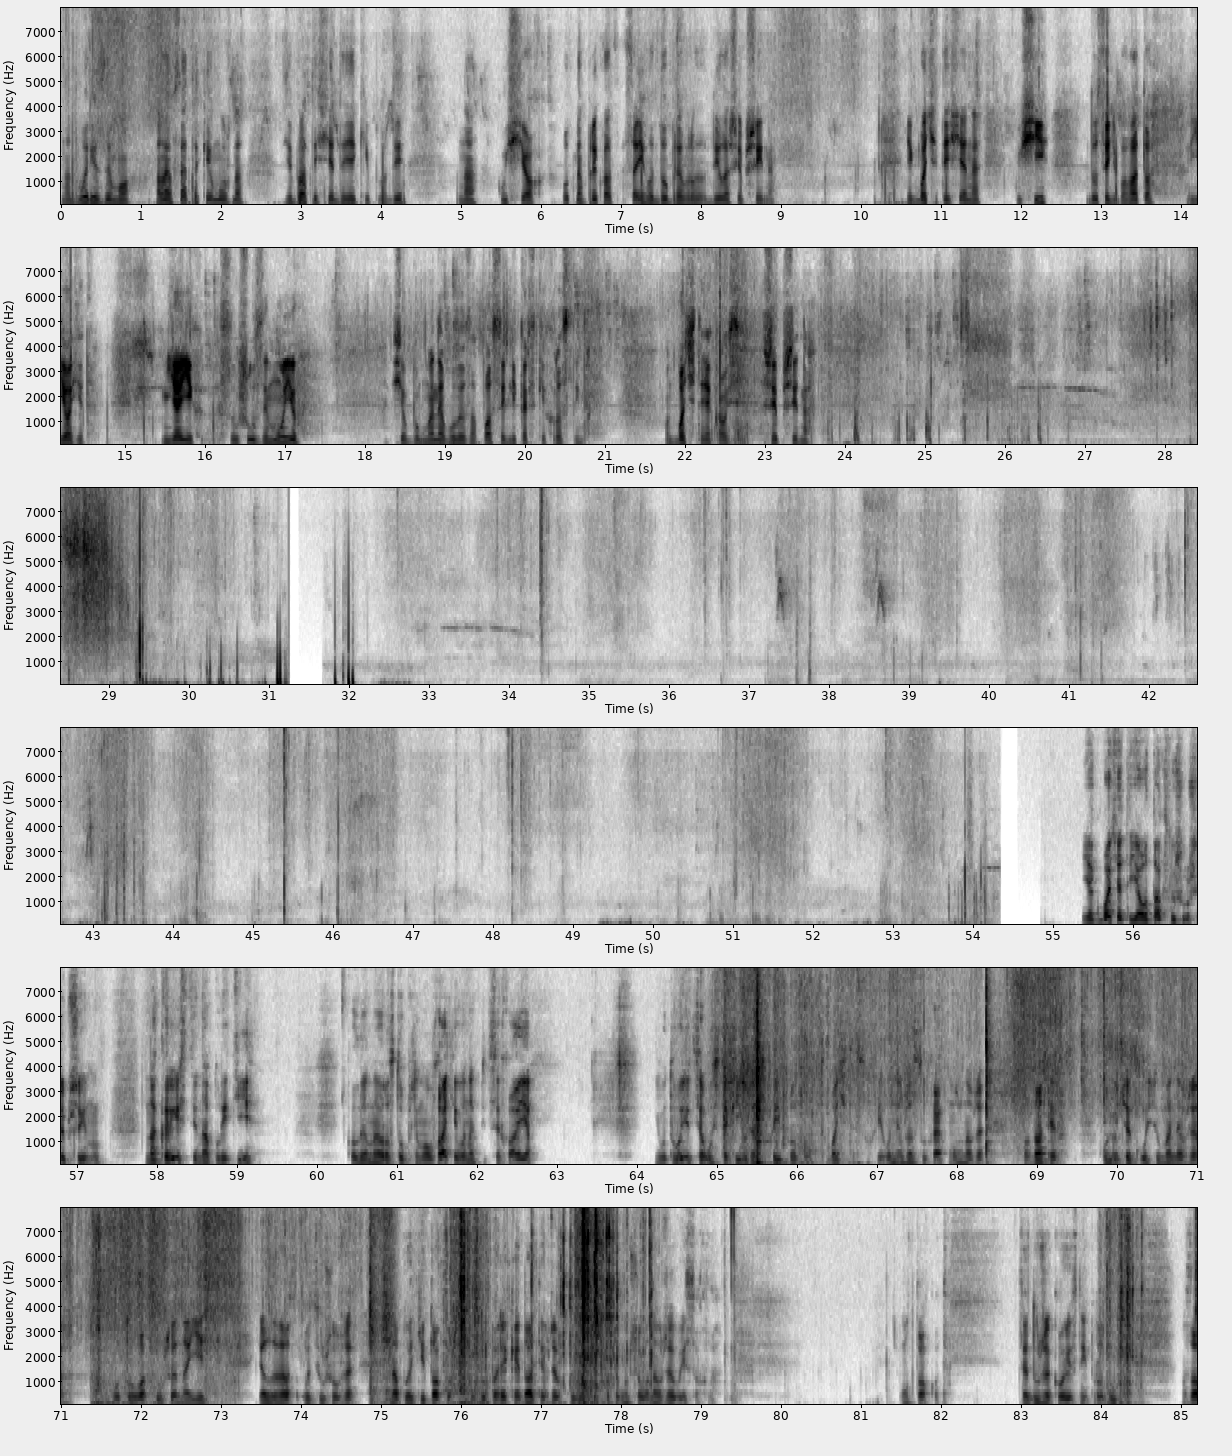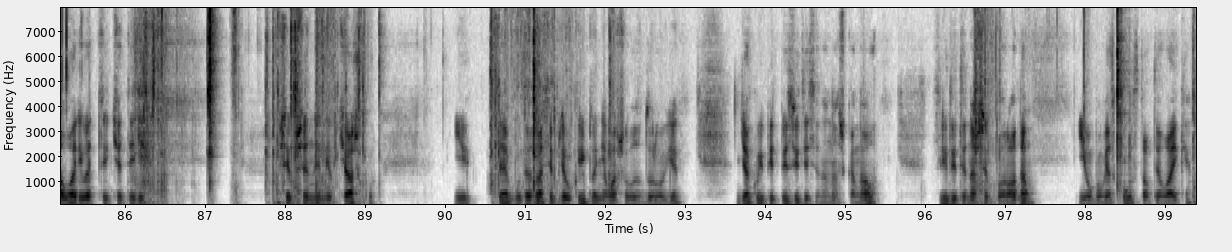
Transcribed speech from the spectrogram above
На дворі зима, але все-таки можна зібрати ще деякі плоди на кущах. От, наприклад, це його добре вродила шипшина. Як бачите, ще на кущі досить багато ягід. Я їх сушу зимою, щоб у мене були запаси лікарських рослин. От бачите, яка ось шипшина. Як бачите, я отак сушу шипшину. На кришці, на плиті. Коли ми розтоплюємо в хаті, вона підсихає. І утворюється ось такий вже сухий продукт. Бачите, сухий. Вони вже сухе. Можна вже подати в кулючок. Ось у мене вже готова сушена є. Я зараз оцю, що вже на плиті також буду перекидати вже в кулючок, тому що вона вже висохла. Отак от. Це дуже корисний продукт заварювати 4 шипшинини в чашку. І це буде засіб для укріплення вашого здоров'я. Дякую, підписуйтеся на наш канал, слідуйте нашим порадам і обов'язково ставте лайки.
